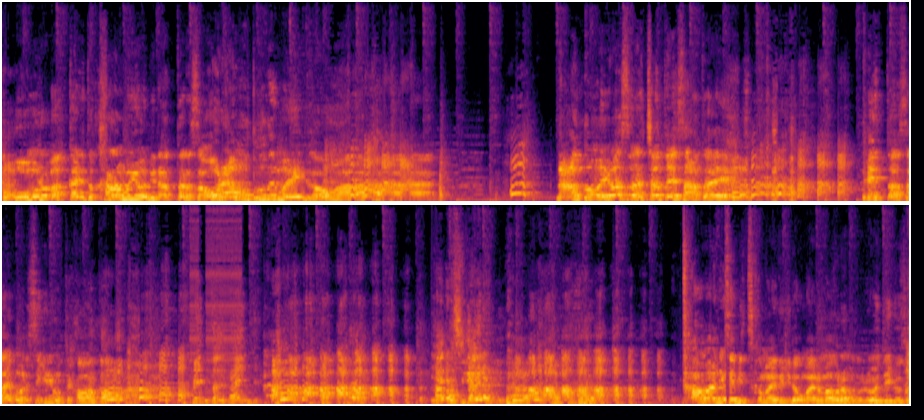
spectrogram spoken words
大物ばっかりと絡むようになったらさ俺はもうどうでもええんかお前。何度も言わすな。ちゃんと餌与え。ペットは最後まで責任持って飼わんかお前。ペットじゃないんで。は い話しがいなんでたまにセミ捕まえてきてお前の枕元に置いていくぞ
